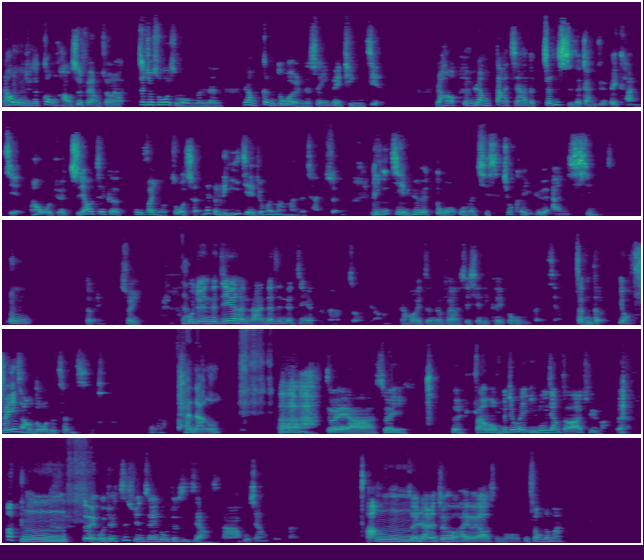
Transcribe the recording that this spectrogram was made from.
然后我觉得共好是非常重要，这就是为什么我们能让更多人的声音被听见。然后让大家的真实的感觉被看见。然后我觉得只要这个部分有做成，那个理解就会慢慢的产生。理解越多，我们其实就可以越安心。嗯，对，所以我觉得你的经验很难，但是你的经验真的很重要。然后也真的非常谢谢你可以跟我们分享，真的有非常多的层次。太难了啊！对啊，所以对，反正我们就会一路这样走下去嘛。嗯，对，我觉得咨询这一路就是这样子，大家互相陪伴。好，嗯，所以冉冉最后还有要什么补充的吗？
